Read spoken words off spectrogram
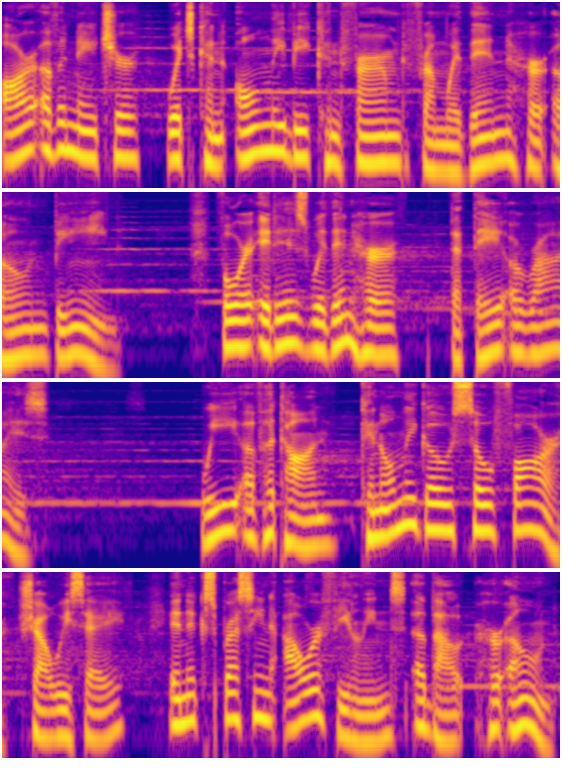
are of a nature which can only be confirmed from within her own being, for it is within her that they arise. We of Hatonn can only go so far, shall we say, in expressing our feelings about her own.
